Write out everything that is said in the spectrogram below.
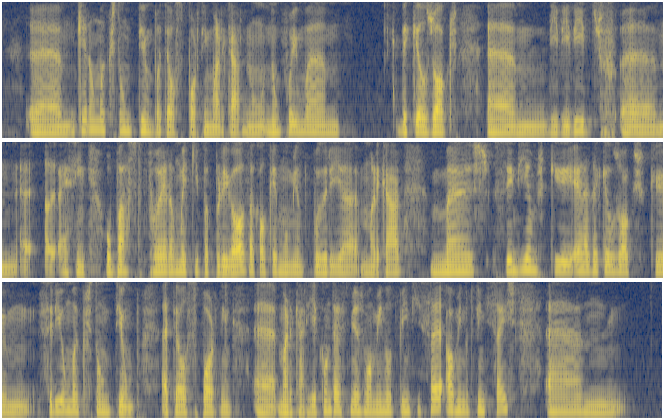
que era uma questão de tempo até o Sporting marcar, não, não foi uma daqueles jogos um, divididos. Um, é assim, o Passo de Ferreira é uma equipa perigosa, a qualquer momento poderia marcar, mas sentíamos que era daqueles jogos que um, seria uma questão de tempo até o Sporting uh, marcar. E acontece mesmo ao minuto 26, ao minuto 26 um,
